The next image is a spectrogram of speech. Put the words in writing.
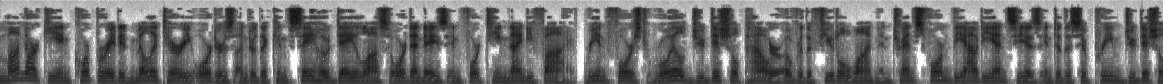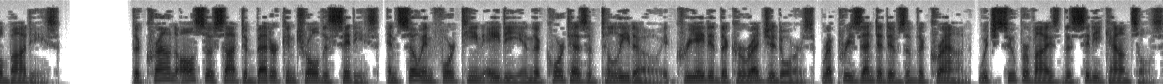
monarchy incorporated military orders under the Consejo de los Órdenes in 1495, reinforced royal judicial power over the feudal one and transformed the audiencias into the supreme judicial bodies. The crown also sought to better control the cities, and so in 1480 in the Cortes of Toledo it created the corregidores, representatives of the crown, which supervised the city councils.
